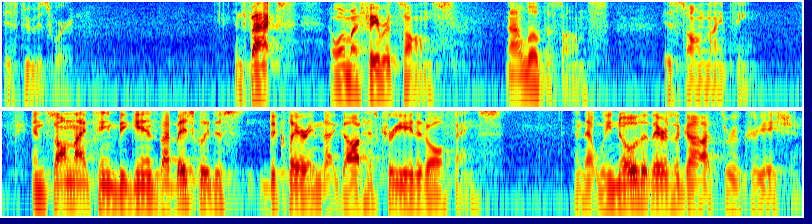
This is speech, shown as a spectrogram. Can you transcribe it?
is through His Word. In fact, one of my favorite Psalms, and I love the Psalms, is Psalm 19. And Psalm 19 begins by basically just declaring that God has created all things and that we know that there's a God through creation,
